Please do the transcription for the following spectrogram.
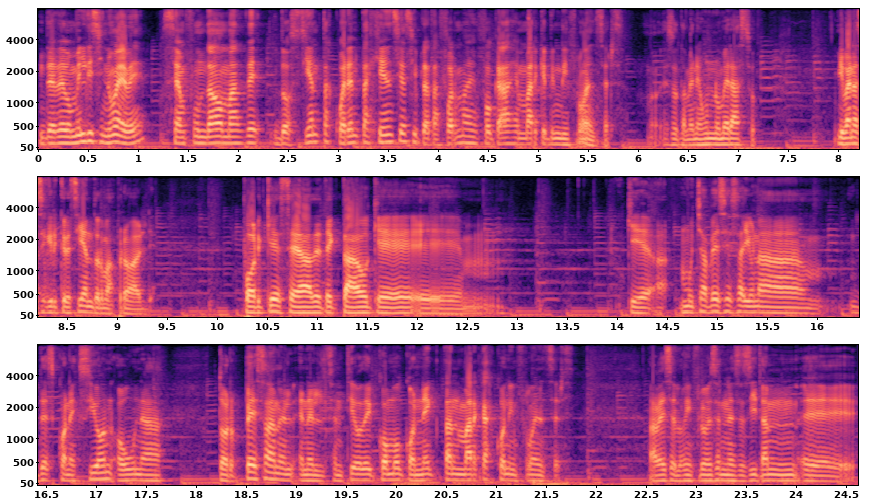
Desde 2019 se han fundado más de 240 agencias y plataformas enfocadas en marketing de influencers. Eso también es un numerazo. Y van a seguir creciendo lo más probable. Porque se ha detectado que, eh, que ah, muchas veces hay una desconexión o una torpeza en el, sentido de cómo conectan marcas con influencers. A veces los influencers necesitan eh,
